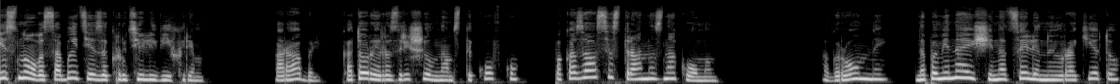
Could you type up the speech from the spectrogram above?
И снова события закрутили вихрем. Корабль, который разрешил нам стыковку, показался странно знакомым. Огромный, напоминающий нацеленную ракету,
